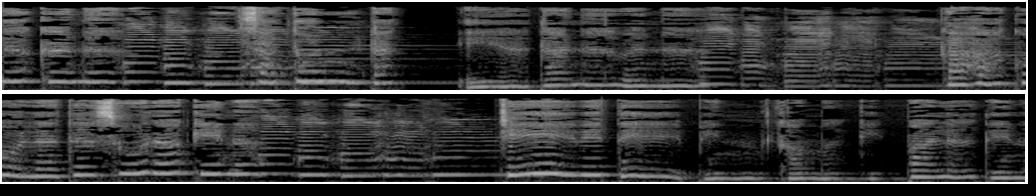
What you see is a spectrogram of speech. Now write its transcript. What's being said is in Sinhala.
සලකන සතුන්ටත් එය දනවන කහකොලද සුරකින ජීවිතේ පින්කමකි පල දෙන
